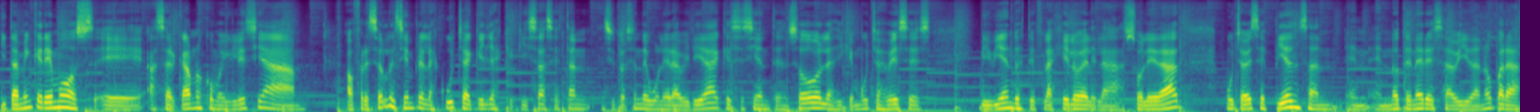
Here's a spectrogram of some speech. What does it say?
Y también queremos eh, acercarnos como iglesia a, ofrecerles siempre la escucha a aquellas que quizás están en situación de vulnerabilidad, que se sienten solas y que muchas veces viviendo este flagelo de la soledad, muchas veces piensan en, no tener esa vida, ¿no? Para,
